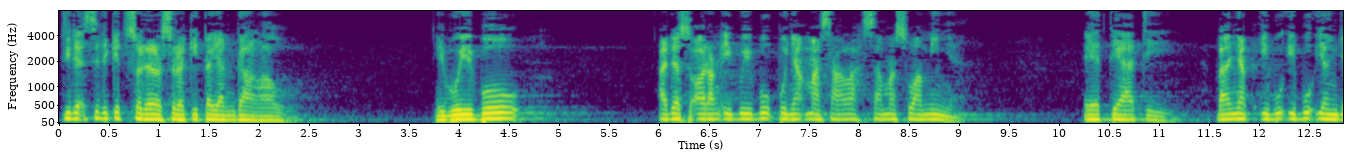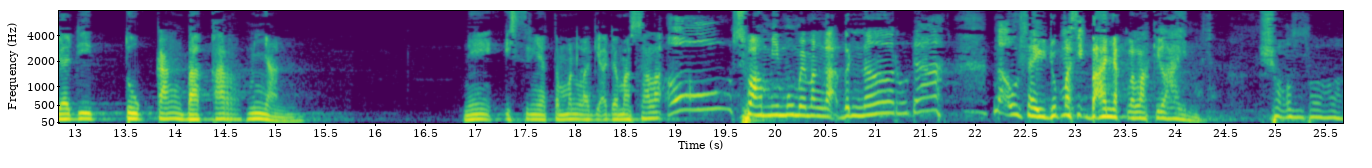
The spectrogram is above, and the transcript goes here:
Tidak sedikit saudara-saudara kita yang galau. Ibu-ibu ada seorang ibu-ibu punya masalah sama suaminya. Hati-hati. Banyak ibu-ibu yang jadi tukang bakar menyan. Nih istrinya teman lagi ada masalah. Oh suamimu memang gak benar. Udah gak usah hidup. Masih banyak lelaki lain. Insya Allah.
